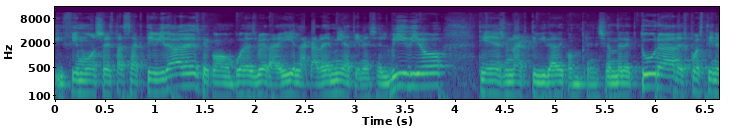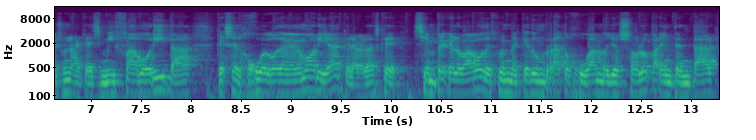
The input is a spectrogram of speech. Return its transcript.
hicimos estas actividades, que como puedes ver ahí en la academia tienes el vídeo, tienes una actividad de comprensión de lectura, después tienes una que es mi favorita, que es el juego de memoria, que la verdad es que siempre que lo hago, después me quedo un rato jugando yo solo para intentar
